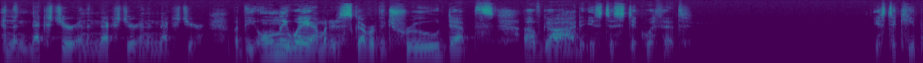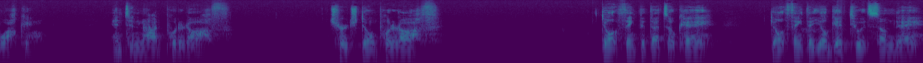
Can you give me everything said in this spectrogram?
and the next year and the next year and the next year. But the only way I'm going to discover the true depths of God is to stick with it, is to keep walking and to not put it off. Church, don't put it off. Don't think that that's okay. Don't think that you'll get to it someday.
